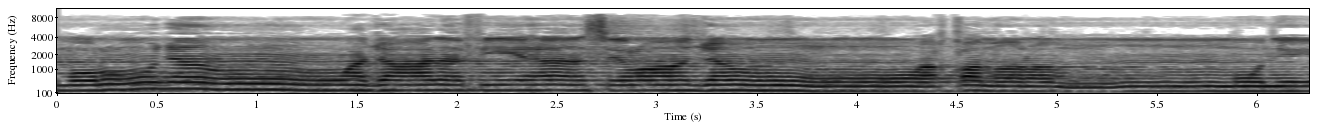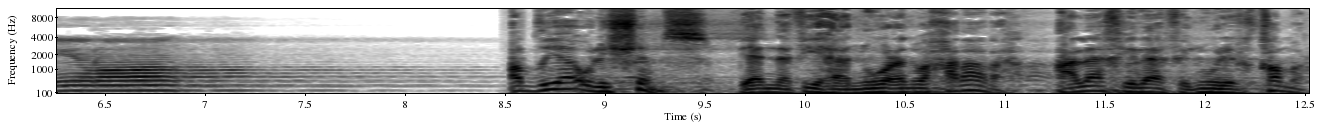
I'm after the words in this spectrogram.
مروجا وجعل فيها سراجا وقمرا منيرا. الضياء للشمس لأن فيها نورا وحرارة على خلاف نور القمر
